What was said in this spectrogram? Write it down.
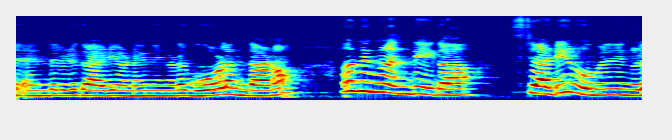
എന്തെങ്കിലും ഒരു കാര്യമുണ്ടെങ്കിൽ നിങ്ങളുടെ ഗോൾ എന്താണോ അത് നിങ്ങൾ എന്ത് ചെയ്യുക? സ്റ്റഡി റൂമിൽ നിങ്ങൾ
